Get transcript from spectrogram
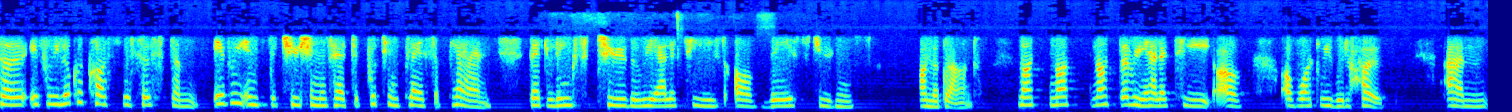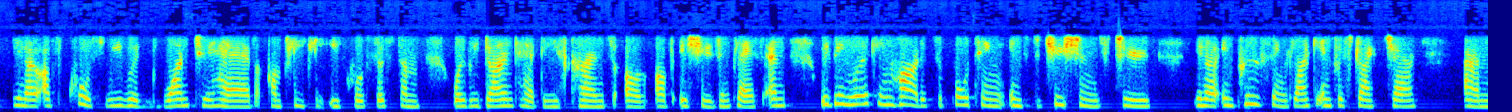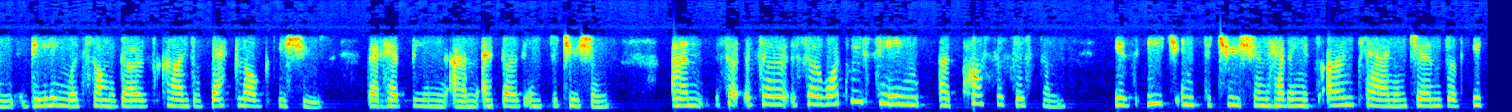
So if we look across the system, every institution has had to put in place a plan that links to the realities of their students on the ground. Not not not the reality of of what we would hope um, you know, of course, we would want to have a completely equal system where we don't have these kinds of, of issues in place. And we've been working hard at supporting institutions to, you know, improve things like infrastructure, um, dealing with some of those kinds of backlog issues that have been um, at those institutions. Um, so, so, so what we're seeing across the system is each institution having its own plan in terms of its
